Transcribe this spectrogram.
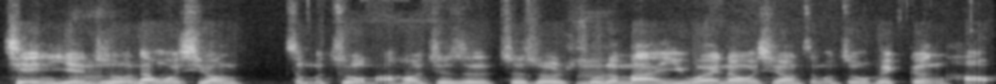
建言，嗯、就说那我希望。怎么做嘛？哈，就是就是说，除了骂以外，嗯，那我希望怎么做会更好？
